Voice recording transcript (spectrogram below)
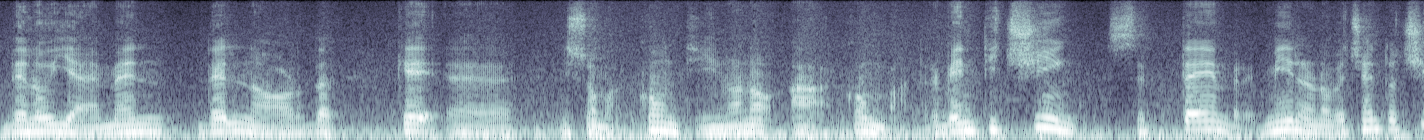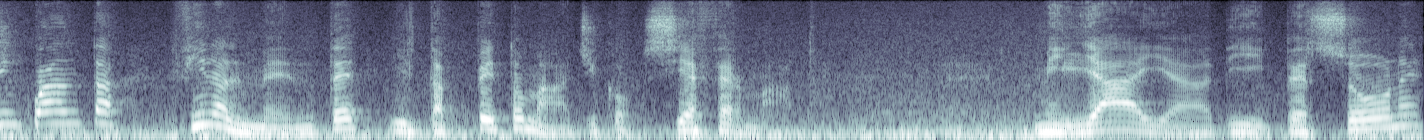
dello Yemen del nord che eh, insomma continuano a combattere. 25 settembre 1950 finalmente il tappeto magico si è fermato. Eh, migliaia di persone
